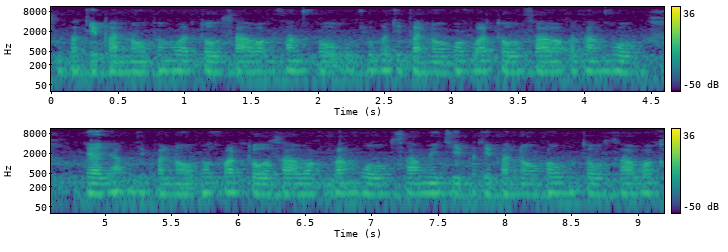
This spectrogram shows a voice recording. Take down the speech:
สุปฏิปันโนภะควะโตสาวกสังโฆอุชุปฏิปันโนภะควะโตสาวกสังโฆยายะปฏิปันโนภะควะโตสาวกสังโฆสามีจิปฏิปันโนภะควะโตสาวก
